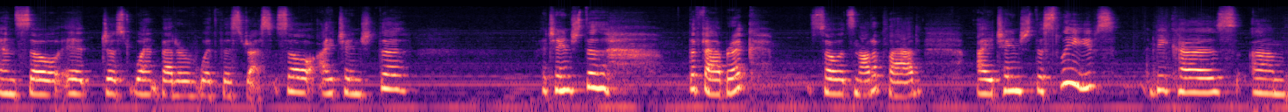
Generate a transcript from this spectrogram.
and so it just went better with this dress. So I changed the I changed the the fabric so it's not a plaid. I changed the sleeves because um,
